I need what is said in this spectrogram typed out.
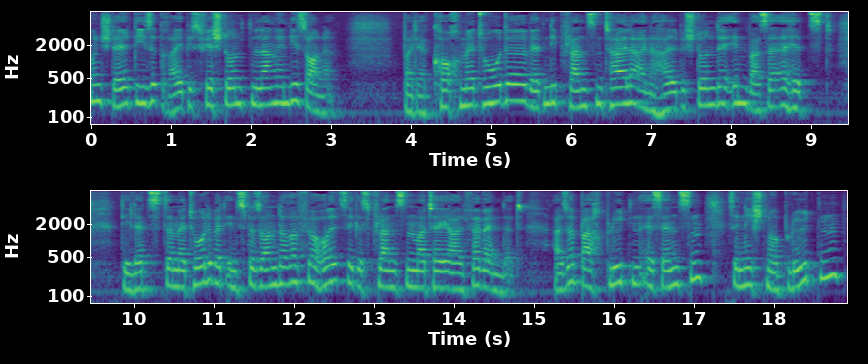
und stellt diese drei bis vier Stunden lang in die Sonne. Bei der Kochmethode werden die Pflanzenteile eine halbe Stunde in Wasser erhitzt. Die letzte Methode wird insbesondere für holziges Pflanzenmaterial verwendet. Also Bachblütenessenzen sind nicht nur Blüten,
